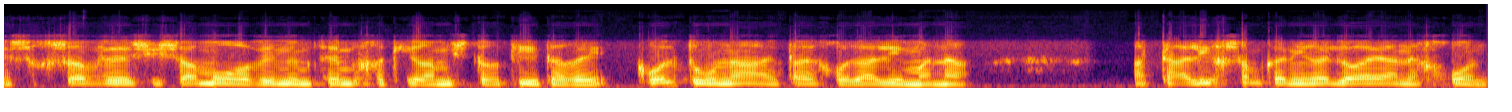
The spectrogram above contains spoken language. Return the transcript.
יש עכשיו אה, שישה מעורבים נמצאים בחקירה משטרתית, הרי כל תאונה הייתה יכולה להימנע. התהליך שם כנראה לא היה נכון,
